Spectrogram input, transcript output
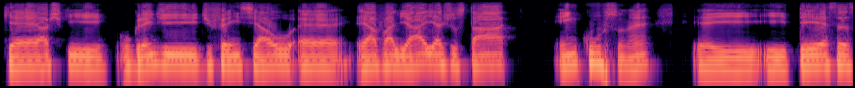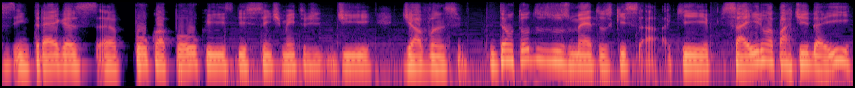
que é, acho que o grande diferencial é, é avaliar e ajustar em curso, né? E, e ter essas entregas uh, pouco a pouco e esse sentimento de, de, de, avanço. Então, todos os métodos que, que saíram a partir daí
